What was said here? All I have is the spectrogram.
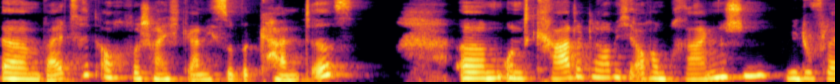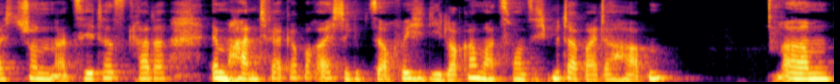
ähm, weil es halt auch wahrscheinlich gar nicht so bekannt ist. Ähm, und gerade, glaube ich, auch in Branchen, wie du vielleicht schon erzählt hast, gerade im Handwerkerbereich, da gibt es ja auch welche, die locker mal 20 Mitarbeiter haben ähm,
